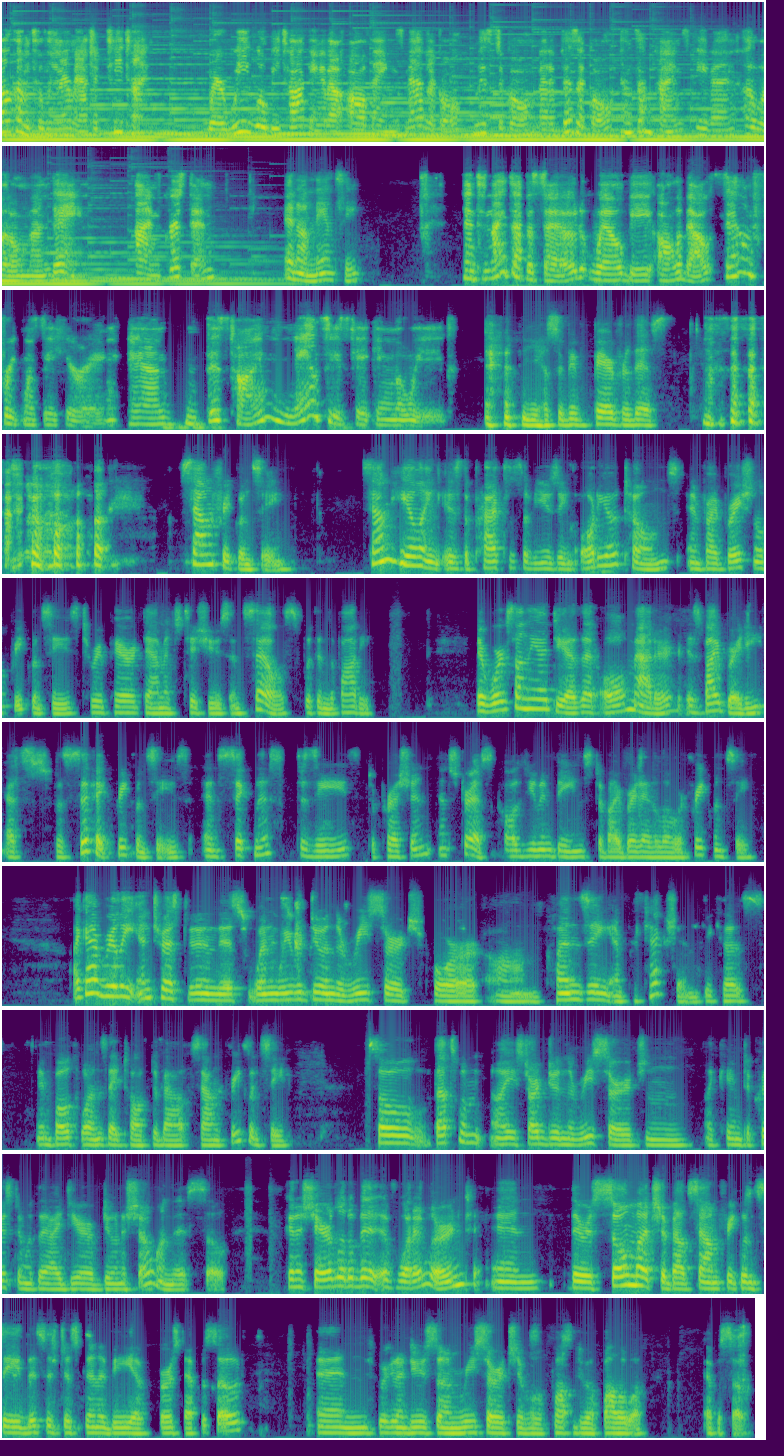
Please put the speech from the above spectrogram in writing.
Welcome to Lunar Magic Tea Time, where we will be talking about all things magical, mystical, metaphysical, and sometimes even a little mundane. I'm Kristen. And I'm Nancy. And tonight's episode will be all about sound frequency hearing. And this time, Nancy's taking the lead. yes, so be prepared for this. sound frequency. Sound healing is the practice of using audio tones and vibrational frequencies to repair damaged tissues and cells within the body. It works on the idea that all matter is vibrating at specific frequencies, and sickness, disease, depression, and stress cause human beings to vibrate at a lower frequency. I got really interested in this when we were doing the research for um, cleansing and protection because in both ones they talked about sound frequency so that's when I started doing the research and I came to Kristen with the idea of doing a show on this. So I'm going to share a little bit of what I learned. And there is so much about sound frequency. This is just going to be a first episode. And we're going to do some research and we'll do a follow up episode.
